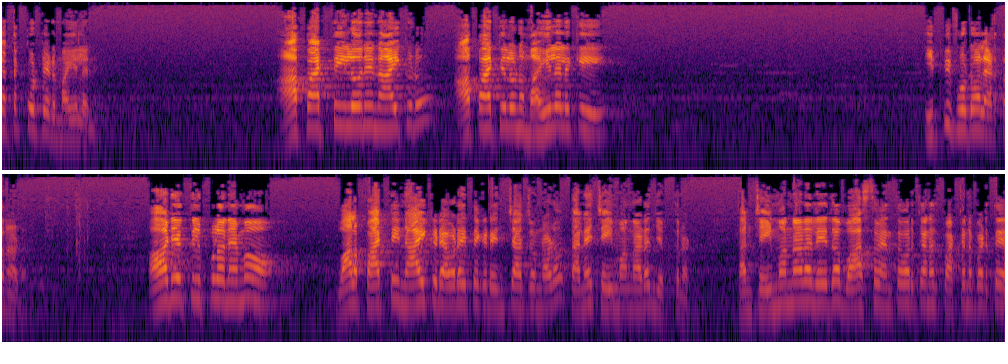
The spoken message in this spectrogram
చెత్త కొట్టాడు మహిళని. ఆ పార్టీలోనే నాయకుడు ఆ పార్టీలో ఉన్న మహిళలకి ఇప్పి ఫోటోలు ఎడుతున్నాడు. ఆడియో క్లిప్లోనేమో వాళ్ళ పార్టీ నాయకుడు ఎవడైతే ఇక్కడ ఇన్ఛార్జ్ ఉన్నాడో తనే చేయమన్నాడని చెప్తున్నాడు. తను చేయమన్నాడా లేదా వాస్తవం ఎంతవరకు అనేది పక్కన పెడితే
